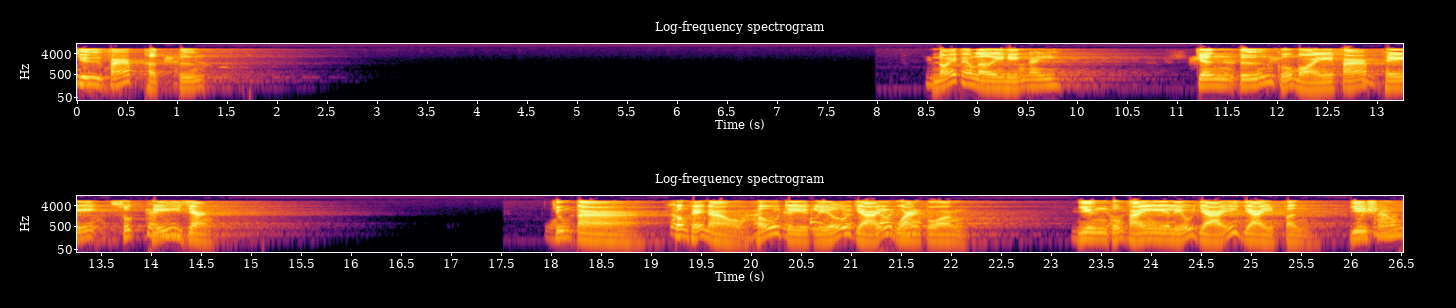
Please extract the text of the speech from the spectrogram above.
Chư pháp thật tướng. Nói theo lời hiện nay chân tướng của mọi pháp thế xuất thế gian chúng ta không thể nào thấu triệt liễu giải hoàn toàn, Nhưng cũng phải liễu giải vài phần. Vì sao?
